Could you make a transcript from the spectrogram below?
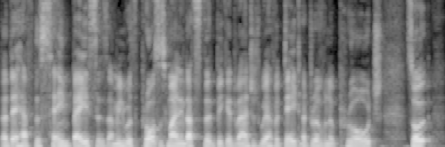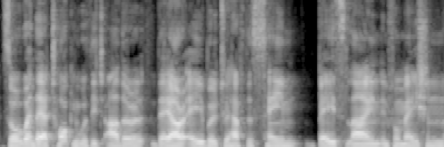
that they have the same basis. I mean, with process mining, that's the big advantage. We have a data-driven approach. So so when they are talking with each other, they are able to have the same baseline information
